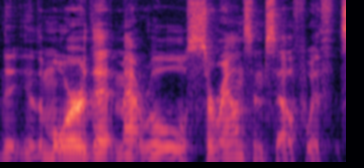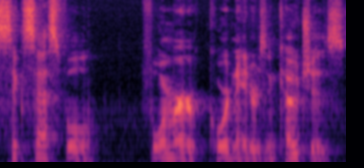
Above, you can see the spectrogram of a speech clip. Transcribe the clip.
the, you know, the more that Matt Rhule surrounds himself with successful former coordinators and coaches,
